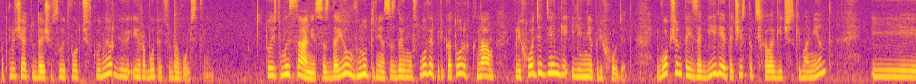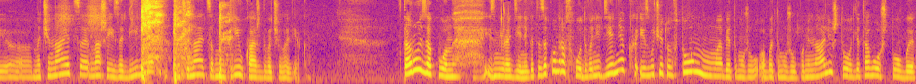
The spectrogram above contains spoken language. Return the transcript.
подключать туда еще свою творческую энергию и работать с удовольствием. То есть мы сами создаем, внутренне создаем условия, при которых к нам приходят деньги или не приходят. И, в общем-то, изобилие – это чисто психологический момент – и э, начинается, наше изобилие начинается внутри у каждого человека. Второй закон из мира денег – это закон расходования денег. И звучит он в том, мы об этом, уже, об этом уже упоминали, что для того, чтобы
